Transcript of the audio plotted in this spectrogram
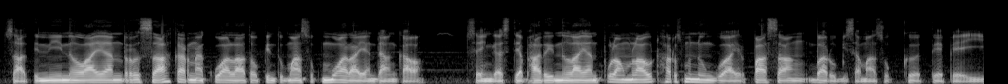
Saat ini nelayan resah karena kuala atau pintu masuk muara yang dangkal. Sehingga setiap hari nelayan pulang melaut harus menunggu air pasang baru bisa masuk ke TPI.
